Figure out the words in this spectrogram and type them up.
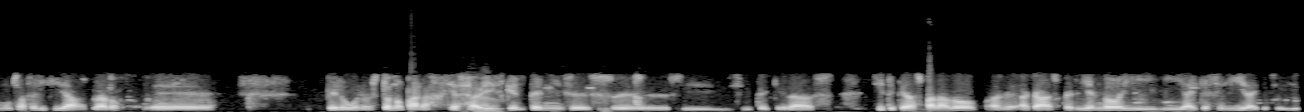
mucha felicidad, claro, eh, pero bueno, esto no para. Ya sabéis que el tenis es eh, si, si te quedas si te quedas parado acabas perdiendo y, y hay que seguir, hay que seguir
